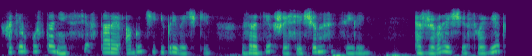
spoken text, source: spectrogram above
хотел устранить все старые обычаи и привычки, зародившиеся еще на Сицилии, отживающие свой век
